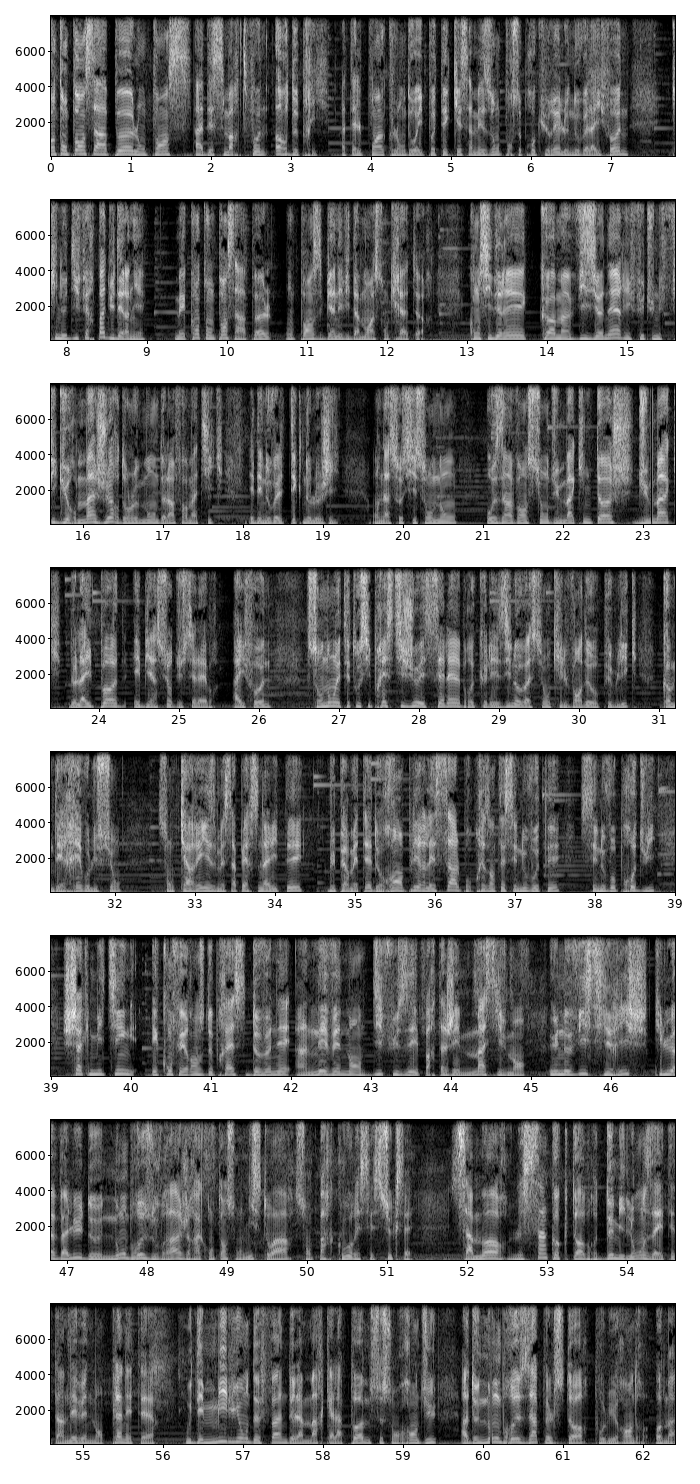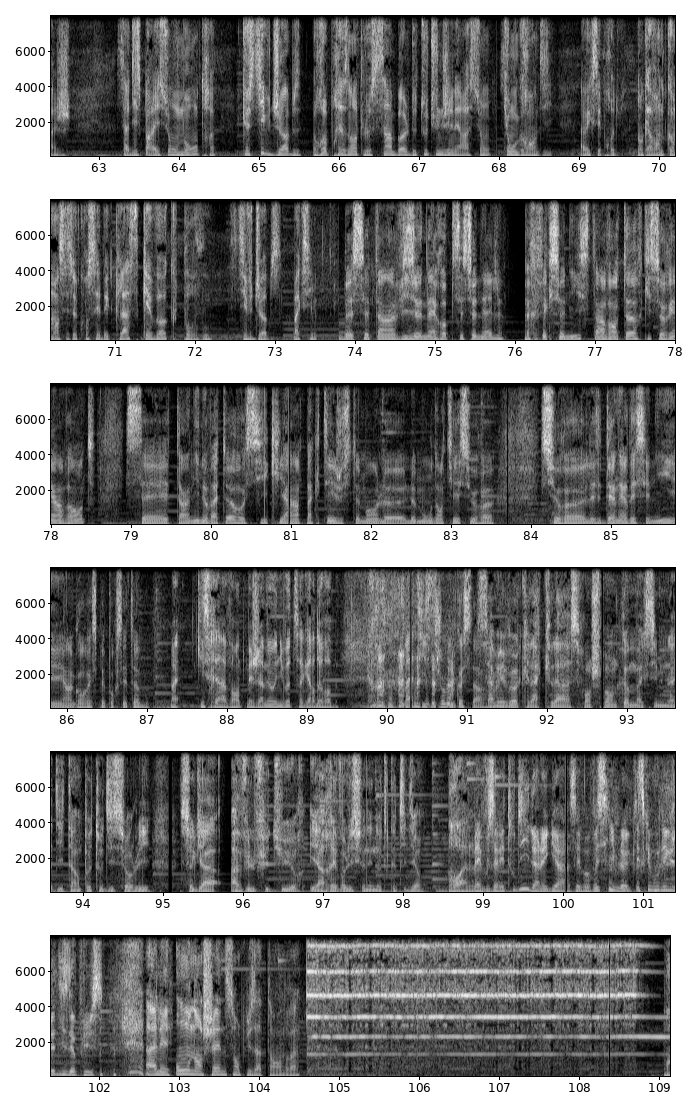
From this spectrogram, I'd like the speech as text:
Quand on pense à Apple, on pense à des smartphones hors de prix, à tel point que l'on doit hypothéquer sa maison pour se procurer le nouvel iPhone, qui ne diffère pas du dernier. Mais quand on pense à Apple, on pense bien évidemment à son créateur. Considéré comme un visionnaire, il fut une figure majeure dans le monde de l'informatique et des nouvelles technologies. On associe son nom aux inventions du Macintosh, du Mac, de l'iPod et bien sûr du célèbre iPhone. Son nom était aussi prestigieux et célèbre que les innovations qu'il vendait au public comme des révolutions. Son charisme et sa personnalité lui permettaient de remplir les salles pour présenter ses nouveautés, ses nouveaux produits. Chaque meeting et conférence de presse devenait un événement diffusé et partagé massivement. Une vie si riche qui lui a valu de nombreux ouvrages racontant son histoire, son parcours et ses succès. Sa mort le 5 octobre 2011 a été un événement planétaire où des millions de fans de la marque à la pomme se sont rendus à de nombreux Apple Store pour lui rendre hommage. Sa disparition montre que Steve Jobs représente le symbole de toute une génération qui ont grandi avec ses produits. Donc avant de commencer ce conseil des classes, qu'évoque pour vous Steve Jobs Maxime? Ben, c'est un visionnaire obsessionnel perfectionniste, inventeur qui se réinvente. C'est un innovateur aussi qui a impacté justement le, le monde entier sur, euh, sur euh, les dernières décennies et un grand respect pour cet homme. Ouais, qui se réinvente, mais jamais au niveau de sa garde-robe. Mathis. Toujours même costard. Ça m'évoque la classe. Franchement, comme Maxime l'a dit, t'as un peu tout dit sur lui. Ce gars a vu le futur et a révolutionné notre quotidien. Rohan. Mais vous avez tout dit là, les gars, c'est pas possible. Qu'est-ce que vous voulez que je dise de plus? Allez, on enchaîne sans plus attendre.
